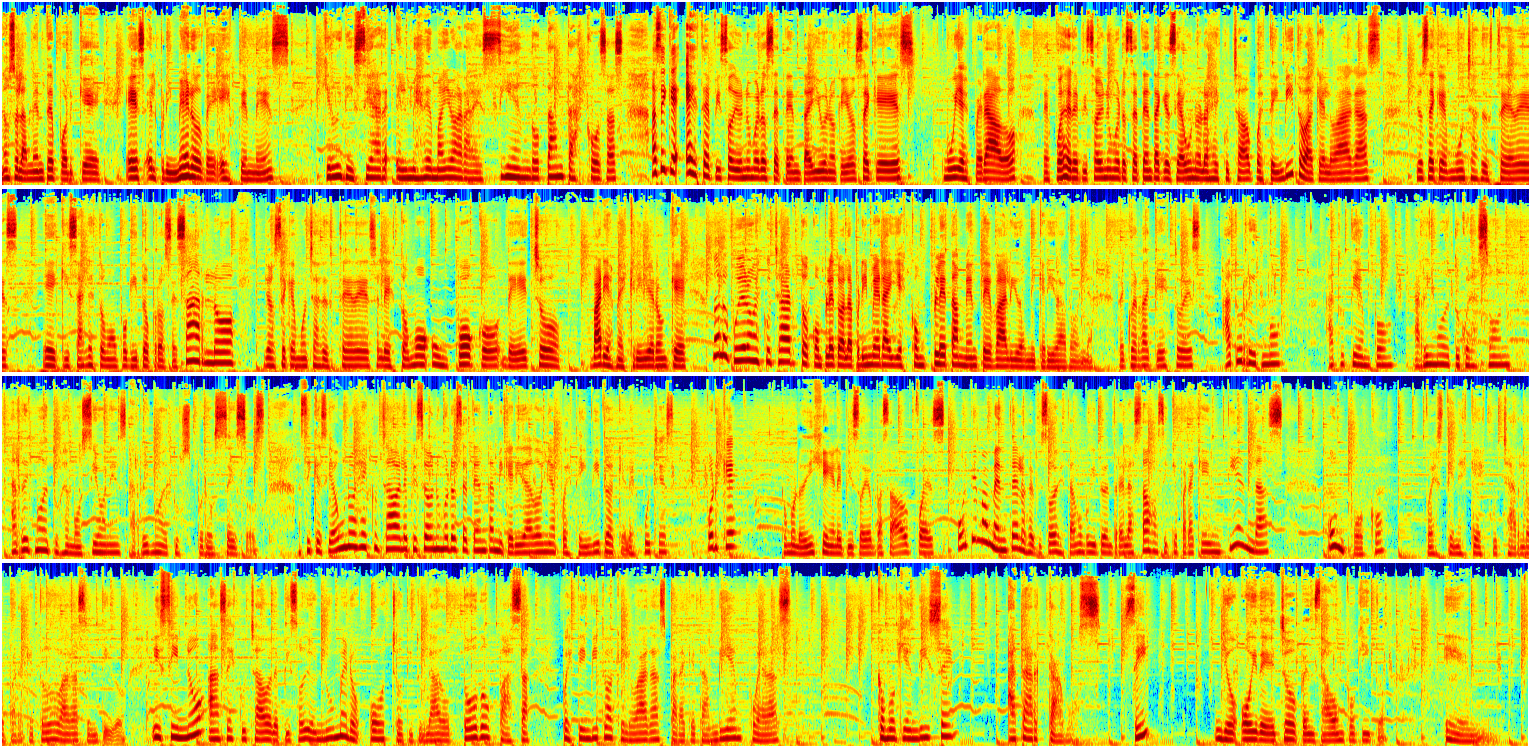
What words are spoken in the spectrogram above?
No solamente porque es el primero de este mes, quiero iniciar el mes de mayo agradeciendo tantas cosas. Así que este episodio número 71, que yo sé que es muy esperado. Después del episodio número 70, que si aún no lo has escuchado, pues te invito a que lo hagas. Yo sé que muchas de ustedes eh, quizás les tomó un poquito procesarlo. Yo sé que muchas de ustedes les tomó un poco. De hecho, varias me escribieron que no lo pudieron escuchar todo completo a la primera y es completamente válido, mi querida doña. Recuerda que esto es a tu ritmo, a tu tiempo, al ritmo de tu corazón, al ritmo de tus emociones, al ritmo de tus procesos. Así que si aún no has escuchado el episodio número 70, mi querida doña, pues te invito a que lo escuches porque, como lo dije en el episodio pasado, pues últimamente los episodios están un poquito entrelazados, así que para que entiendas un poco, pues tienes que escucharlo para que todo haga sentido. Y si no has escuchado el episodio número 8 titulado Todo pasa, pues te invito a que lo hagas para que también puedas, como quien dice, atar cabos. ¿Sí? Yo hoy de hecho pensaba un poquito em,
